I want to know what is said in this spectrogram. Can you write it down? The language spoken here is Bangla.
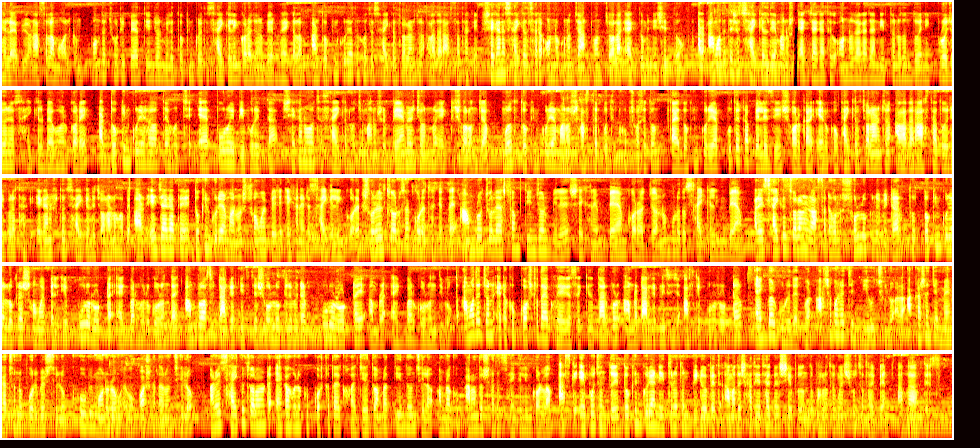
হ্যালো এভরিওয়ান, আসসালামু আলাইকুম। বন্ধের, ছুটি পেয়ে তিনজন মিলে দক্ষিণ কোরিয়াতে সাইকেলিং করার জন্য বের হয়ে গেলাম। আর দক্ষিণ কোরিয়াতে হচ্ছে সাইকেল চালানোর জন্য আলাদা রাস্তা থাকে। সেখানে সাইকেল ছাড়া অন্য কোনো যানবাহন চলা একদমই নিষিদ্ধ। আর আমাদের দেশে সাইকেল দিয়ে মানুষ এক জায়গা থেকে অন্য জায়গায় যায়, নিত্য নতুন দৈনিক প্রয়োজনীয় সাইকেল ব্যবহার করে। আর দক্ষিণ কোরিয়াতে হচ্ছে এর পুরোই বিপরীতটা। সেখানে হচ্ছে সাইকেল হচ্ছে মানুষের ব্যায়ামের জন্য একটি সরঞ্জাম। মূলত দক্ষিণ কোরিয়ার মানুষ স্বাস্থ্যের প্রতি খুব সচেতন, তাই দক্ষিণ কোরিয়ার প্রত্যেকটা পেলেজে সরকার এরকম সাইকেল চালানোর জন্য আলাদা রাস্তা তৈরি করে থাকে। এখানে শুধু সাইকেলে চালানো হবে। আর এই জায়গাতে দক্ষিণ কোরিয়ার মানুষ সময় পেলে এখানে এটা সাইকেলিং করে, শরীর চর্চা করে থাকে। তাই আমরাও চলে আসলাম তিনজন মিলে সেখানে ব্যায়াম করার জন্য, মূলত সাইকেলিং ব্যায়াম। আর এই সাইকেল চালানোর রাস্তাটা হলো ষোলো কিলোমিটার। তো দক্ষিণ কোরিয়ার লোকেরা সময় পেলে এই পুরো রোডটা একবার হলো গড়ন দেয়। আমরা আজকে টার্গেট নিচ্ছি যে ষোলো কিলোমিটার পুরো রোডটাই আমরা একবার গড়ন দিব। তো আমাদের জন্য এটা খুব কষ্টদায়ক হয়ে গেছে, কিন্তু তারপর আমরা টার্গেট নিচ্ছি যে আজকে পুরো রোডটা একবার ঘুরে দেখব। আর আশেপাশের যে ভিউ ছিল আর আকাশের যে মেঘাচ্ছন্ন পরিবেশ ছিল খুবই মনোরম এবং অসাধারণ ছিল। আর এই সাইকেল চালানোটা একা হলে খুব কষ্টদায়ক হয়। যেহেতু আমরা তিনজন ছিলাম, আমরা খুব আনন্দের সাথে সাইকেলিং করলাম। আজকে এ পর্যন্তই। দক্ষিণ কোরিয়ার নিত্য নতুন ভিডিও পেতে আমাদের সাথেই থাকবেন। সে পর্যন্ত ভালো থাকবেন, সুস্থ থাকবেন। আল্লাহ হাফেজ।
